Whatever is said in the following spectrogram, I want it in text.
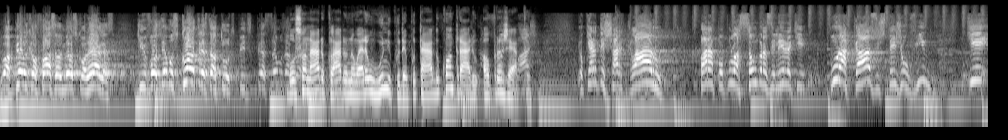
O apelo que eu faço aos meus colegas que votemos contra o estatuto. Pensamos Bolsonaro, claro, não era o único deputado contrário ao projeto. Eu quero deixar claro para a população brasileira que, por acaso, esteja ouvindo que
